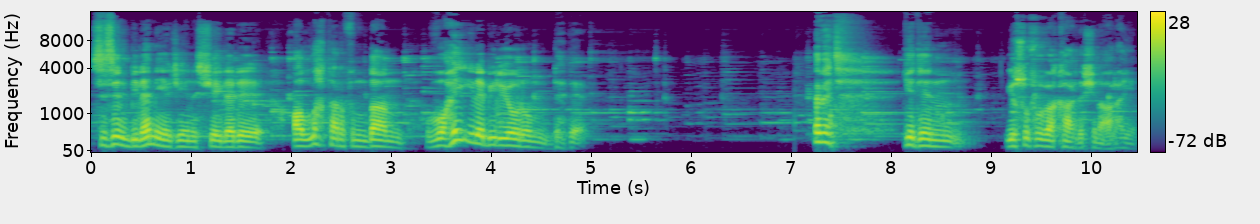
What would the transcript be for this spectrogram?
sizin bilemeyeceğiniz şeyleri Allah tarafından vahiy ile biliyorum dedi. Evet, gidin Yusuf'u ve kardeşini arayın.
